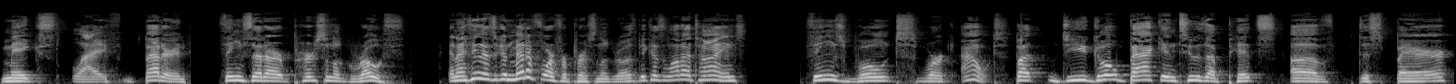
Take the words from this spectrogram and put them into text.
makes life better and things that are personal growth. And I think that's a good metaphor for personal growth because a lot of times things won't work out. But do you go back into the pits of despair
